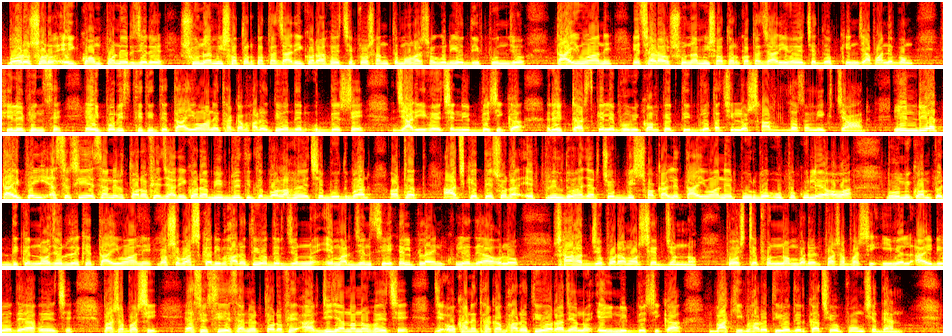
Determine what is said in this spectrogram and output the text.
বড়সড় এই কম্পনের জেরে সুনামি সতর্কতা জারি করা হয়েছে প্রশান্ত মহাসাগরীয় দ্বীপপুঞ্জ, তাইওয়ানে। এছাড়াও সুনামি সতর্কতা জারি হয়েছে দক্ষিণ জাপান এবং ফিলিপিন্সে। এই পরিস্থিতিতে তাইওয়ানে থাকা ভারতীয়দের উদ্দেশ্যে জারি হয়েছে নির্দেশিকা। রিক্টার স্কেলে ভূমিকম্পের তীব্রতা ছিল সাত দশমিক চার। ইন্ডিয়া তাইপেই অ্যাসোসিয়েশনের তরফে জারি করা বিবৃতিতে বলা হয়েছে, বুধবার, অর্থাৎ আজকে তেসরা এপ্রিল দু হাজার চব্বিশ সকালে তাইওয়ানের পূর্ব উপকূলে হওয়া ভূমিকম্পের দিকে নজর রেখে তাইওয়ানে বসবাসকারী ভারতীয়দের জন্য এমার্জেন্সি হেল্পলাইন খুলে দেওয়া হলো সাহায্য পরামর্শের জন্য। পোস্টে ফোন নম্বরের পাশাপাশি ইমেল আইডিও দেওয়া হয়েছে। পাশাপাশি অ্যাসোসিয়েশনের তরফে আর্জি জানানো হয়েছে যে ওখানে থাকা ভারতীয়রা যেন এই নির্দেশিকা বাকি ভারতীয়দের কাছেও পৌঁছে দেন।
